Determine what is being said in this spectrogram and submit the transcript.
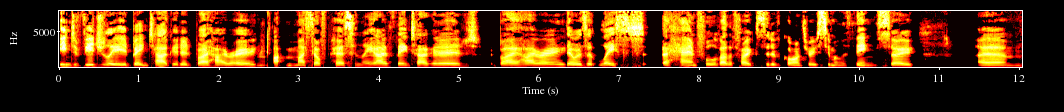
individually had been targeted by Hyro. Uh, myself personally, I've been targeted by Hyro. There was at least a handful of other folks that have gone through similar things. So, um,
